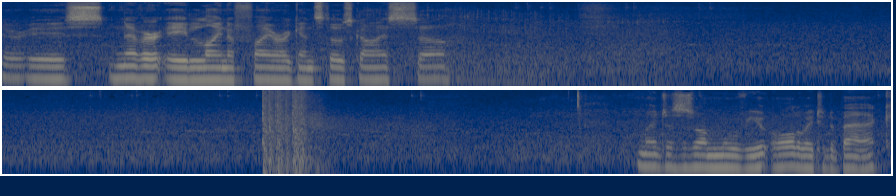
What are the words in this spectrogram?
There is never a line of fire against those guys, so... Might just as well move you all the way to the back.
